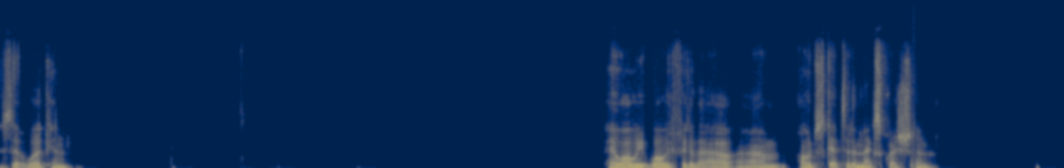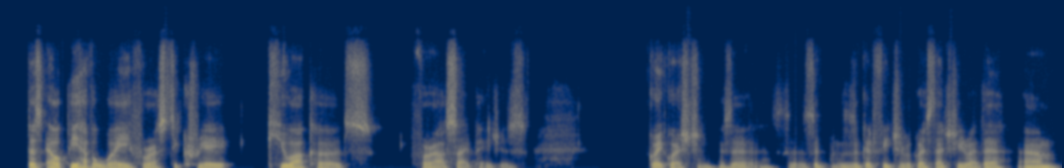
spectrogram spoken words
Is that working? Hey, while we while we figure that out, um, I'll just get to the next question. Does LP have a way for us to create QR codes for our site pages? Great question. It's a it's a, it's a good feature request actually right there. Um,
